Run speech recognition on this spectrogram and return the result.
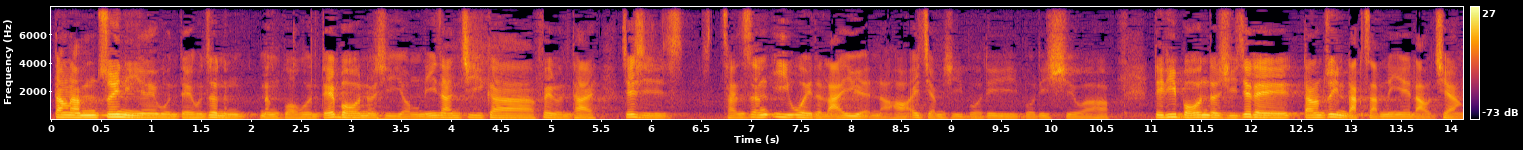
当然水泥的问题分做两两部分，第一部分就是用泥燃剂加废轮胎，这是。产生异味的来源啦，哈，一暂时无伫无伫修啊，哈。第二部分就是这个，当然六十年的老厂，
